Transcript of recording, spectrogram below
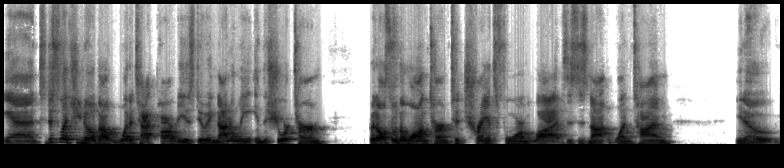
and to just let you know about what Attack Poverty is doing, not only in the short term, but also in the long term to transform lives. This is not one time, you know,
